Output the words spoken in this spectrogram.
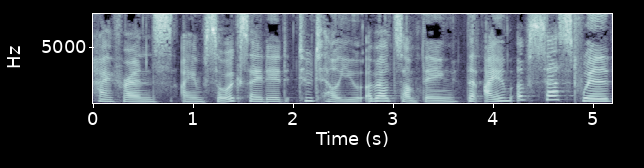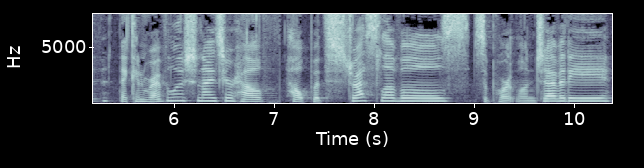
Hi, friends. I am so excited to tell you about something that I am obsessed with that can revolutionize your health, help with stress levels, support longevity,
